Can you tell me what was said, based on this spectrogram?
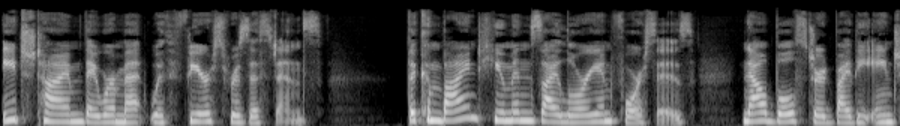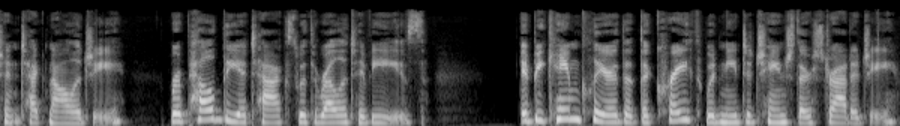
Each time, they were met with fierce resistance, the combined human Xylorian forces, now bolstered by the ancient technology, repelled the attacks with relative ease. It became clear that the Kraith would need to change their strategy.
